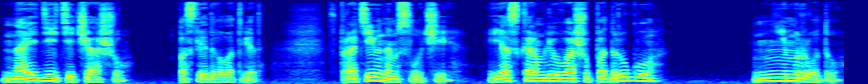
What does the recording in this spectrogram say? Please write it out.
«Найдите чашу», — последовал ответ. «В противном случае я скормлю вашу подругу Нимроду».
